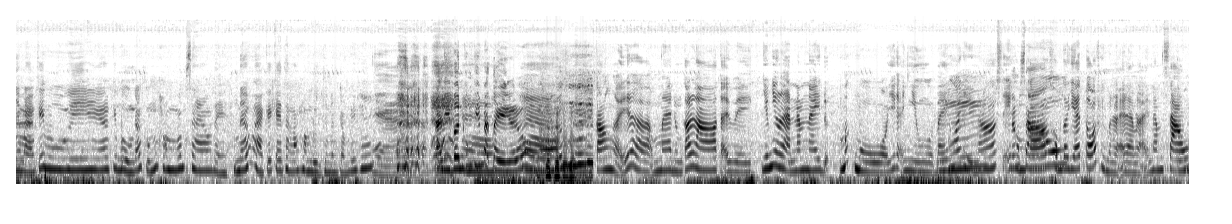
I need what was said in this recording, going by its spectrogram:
nhưng mà cái vui cái buồn đó cũng không có sao thì nếu mà cái cây thanh long không được thì mình trồng cây khác. Dạ. Tại vì Vinh cũng kiếm ra tiền rồi đúng À. không con nghĩ là ma đừng có lo tại vì giống như là năm nay được mất mùa với lại nhiều người bán quá thì nó sẽ Năm không có sau. không có giá tốt thì mình lại làm lại năm sau.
